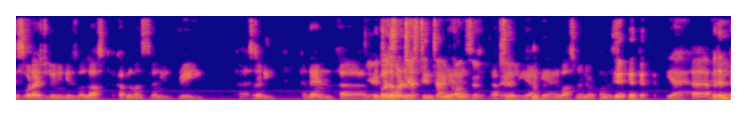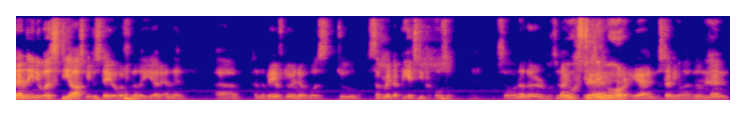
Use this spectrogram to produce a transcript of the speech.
this is what I used to do in India as well. Last a couple of months when you really uh, study, and then uh, Yeah, because just, I wanted to just in time yeah, concept. Absolutely, yeah, yeah. Lastminute.com is yeah. Uh, but then, then the university asked me to stay over for another year, and then uh, and the way of doing it was to submit a PhD proposal. So another So nine, more, study yeah, more. yeah, and study more, and, and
